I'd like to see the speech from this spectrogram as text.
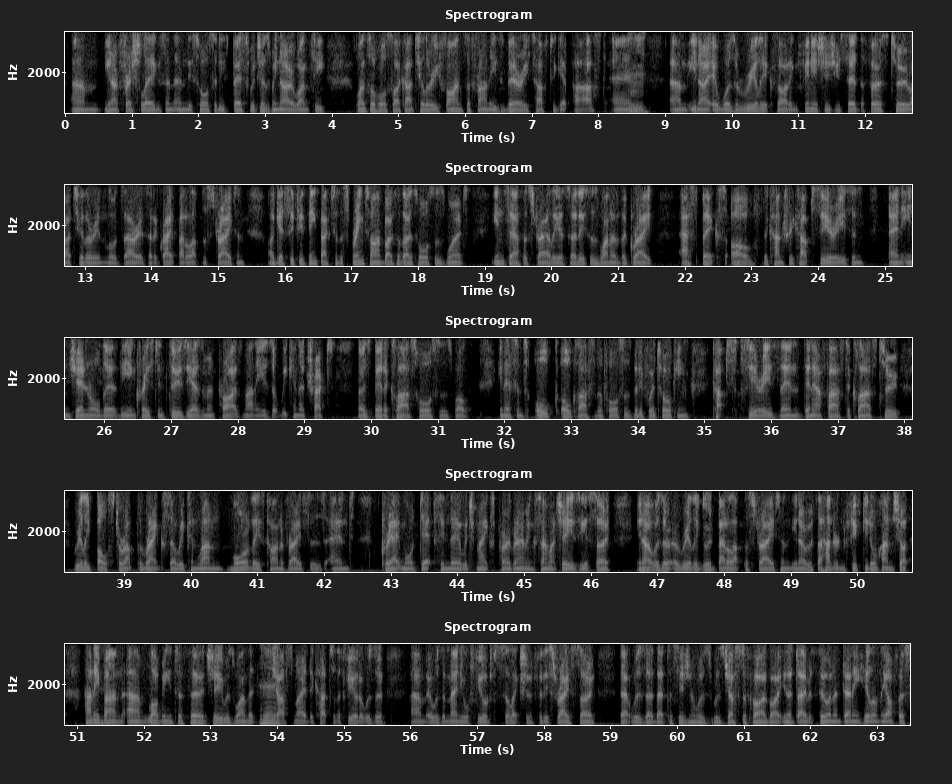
um, you know, fresh legs and, and this horse at his best. Which, as we know, once he once a horse like Artillery finds the front, he's very tough to get past. And, mm. um, you know, it was a really exciting finish. As you said, the first two, Artillery and Lord Zarias, had a great battle up the straight. And I guess if you think back to the springtime, both of those horses weren't in South Australia. So this is one of the great aspects of the Country Cup series and, and in general, the, the increased enthusiasm and prize money is that we can attract those better class horses. Well, in essence all all classes of horses. But if we're talking Cups series, then then our faster class to really bolster up the ranks so we can run more of these kind of races and create more depth in there, which makes programming so much easier. So, you know, it was a, a really good battle up the straight, and you know, with the 150 to one shot, Honeybun um, lobbing into third, she was one that mm. just made the cut to the field. It was a um, it was a manual field selection for this race, so that was uh, that decision was was justified by you know David Thewin and Danny Hill in the office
